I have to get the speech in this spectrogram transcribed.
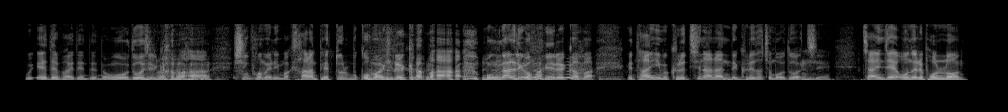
우리 애들 봐야 되는데 너무 어두워질까봐 슈퍼맨이 막 사람 배뚫 붙고 막 이럴까봐 목 날리고 막 이럴까봐 다행히 뭐 그렇진 않았는데 그래도 좀 어두웠지. 자 이제 오늘의 본론.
